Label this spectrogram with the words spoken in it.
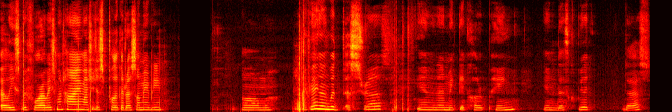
at least before I waste my time, I should just put like a dress on maybe. Um, I feel like going with this dress and then make the color pink and this could be like this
